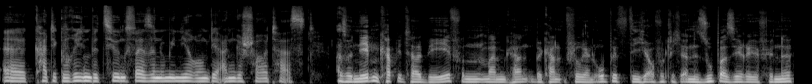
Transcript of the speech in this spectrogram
äh, Kategorien beziehungsweise Nominierungen dir angeschaut hast? Also neben Kapital B von meinem bekannten Florian Opitz, die ich auch wirklich eine super Serie finde,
